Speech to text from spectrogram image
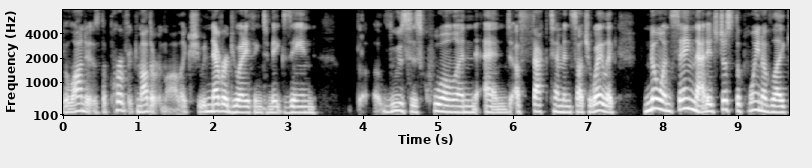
Yolanda is the perfect mother in law. Like, she would never do anything to make Zayn uh, lose his cool and and affect him in such a way like no one's saying that it's just the point of like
